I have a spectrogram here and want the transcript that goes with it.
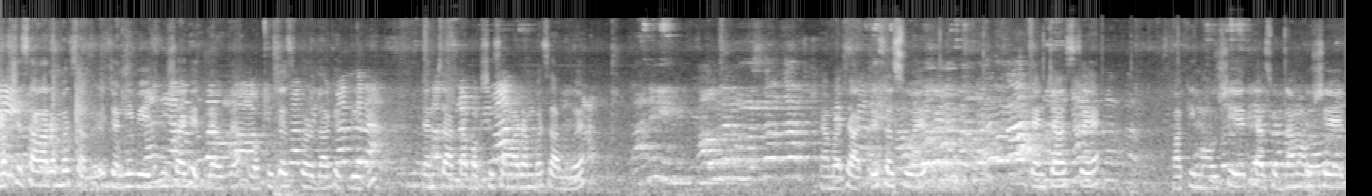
बक्षीस समारंभ चालू आहे. ज्यांनी वेशभूषा घेतल्या होत्या वक्तृत्व स्पर्धा घेतली होती त्यांचा आता बक्षीस समारंभ चालू आहे. ह्या माझ्या आते सासू आहेत. त्यांच्या हस्ते बाकी मावशी आहेत ह्या सुद्धा मावशी आहेत.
